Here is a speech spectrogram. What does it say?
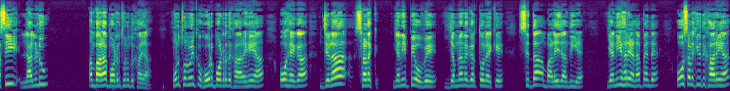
ਅਸੀਂ ਲਾਲੜੂ ਅੰਬਾਲਾ ਬਾਰਡਰ ਤੁਹਾਨੂੰ ਦਿਖਾਇਆ। ਹੁਣ ਤੁਹਾਨੂੰ ਇੱਕ ਹੋਰ ਬਾਰਡਰ ਦਿਖਾ ਰਹੇ ਹਾਂ। ਉਹ ਹੈਗਾ ਜਿਹੜਾ ਸੜਕ, ਯਾਨੀ ਭਿਓਵੇ ਯਮਨਾ ਨਗਰ ਤੋਂ ਲੈ ਕੇ ਸਿੱਧਾ ਅੰਬਾਲੇ ਜਾਂਦੀ ਹੈ, ਯਾਨੀ ਹਰਿਆਣਾ ਪੈਂਦਾ ਉਹ ਸੜਕ ਵੀ ਦਿਖਾ ਰਹੇ ਹਾਂ।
